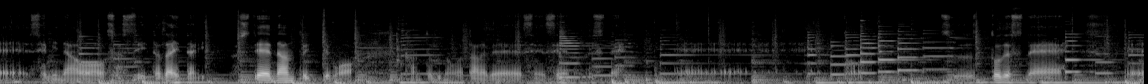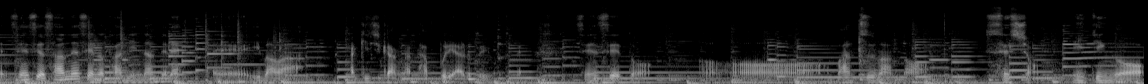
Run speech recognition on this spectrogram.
えー、セミナーをさせていただいたりそして何といっても監督の渡辺先生のですね、えー、ずっとですね、えー、先生は3年生の担任なんでね、え今は空き時間がたっぷりあるということで先生とマンツーマンのセッション、ミーティングを、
